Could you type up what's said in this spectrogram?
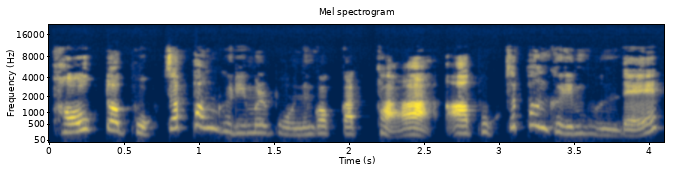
더욱더 복잡한 그림을 보는 것 같아. 아, 복잡한 그림 본데.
